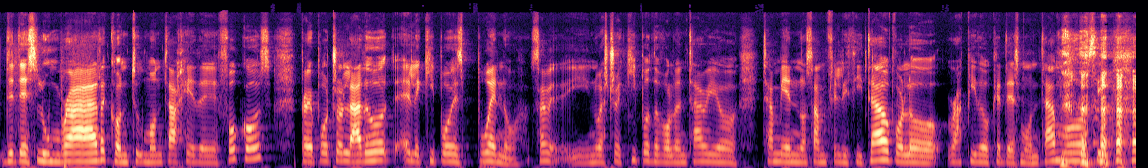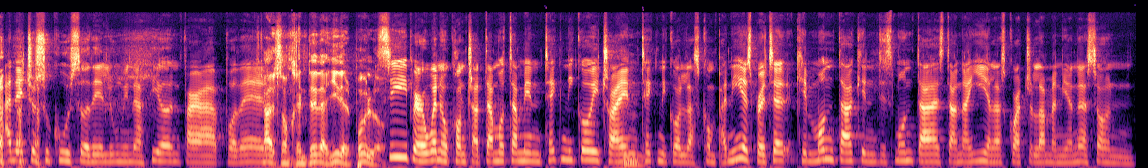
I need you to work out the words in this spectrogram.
de deslumbrar con tu montaje de focos, pero por otro lado, el equipo es bueno, ¿sabes? Y, nuestro equipo de voluntarios también nos han felicitado por lo rápido que desmontamos y han hecho su curso de iluminación para poder... Claro, son gente de allí, del pueblo. Sí, pero bueno, contratamos también técnico y traen técnico las compañías, pero quien monta, quien desmonta, están allí a las 4 de la mañana, son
